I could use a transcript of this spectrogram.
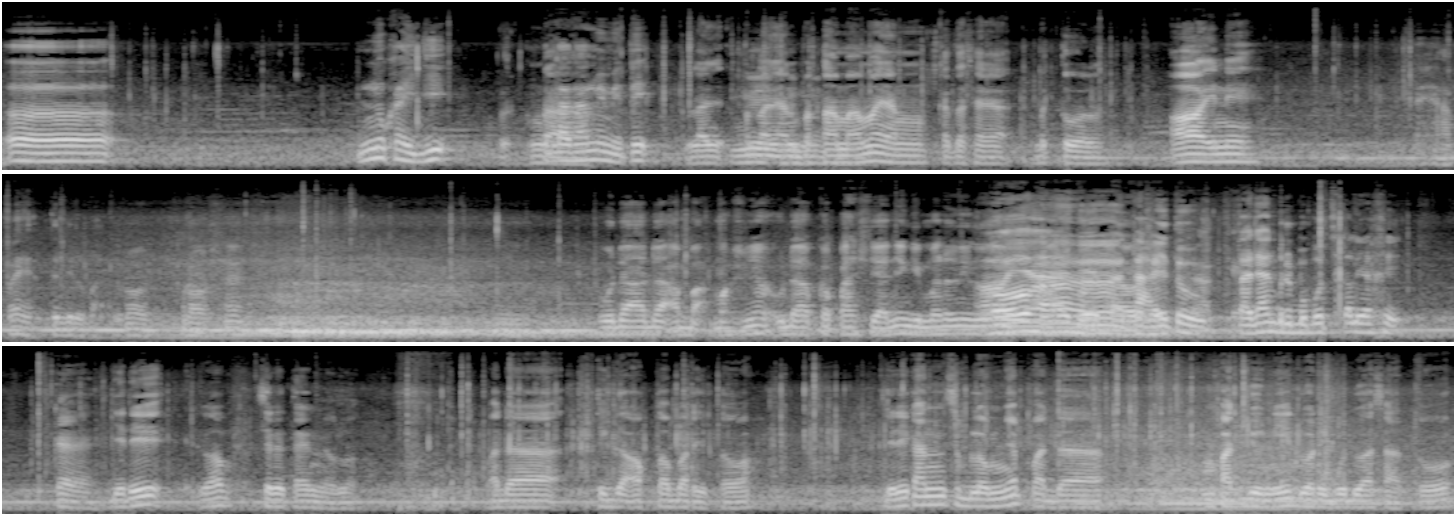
Eh nu kaiji? Pertanyaan mimiti. Pertanya- pertanyaan pertama mah yang kata saya betul. Oh ini apa ya? Tadi lupa Pro- proses Hmm. udah ada abak maksudnya udah kepastiannya gimana nih lu Oh, iya, ah, iya, nah sih. itu. Oke. pertanyaan berbobot sekali ya Ki. Oke, jadi gue ceritain dulu. Pada 3 Oktober itu, jadi kan sebelumnya pada 4 Juni 2021,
